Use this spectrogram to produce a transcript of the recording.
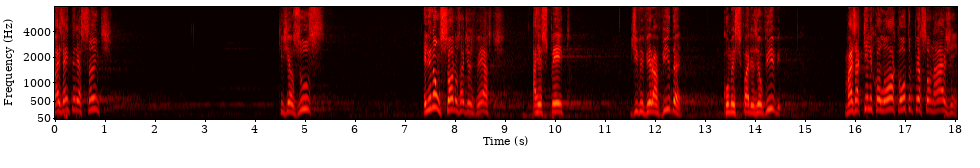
Mas é interessante que Jesus, Ele não só nos adverte a respeito de viver a vida como esse fariseu vive, mas aqui ele coloca outro personagem.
